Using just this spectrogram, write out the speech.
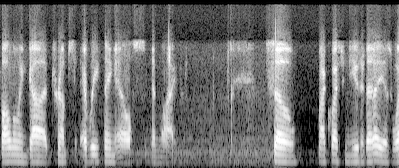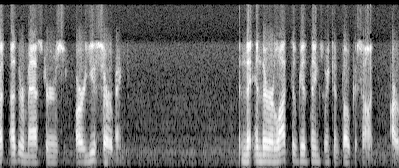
following God trumps everything else in life. So, my question to you today is what other masters are you serving? And, the, and there are lots of good things we can focus on our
